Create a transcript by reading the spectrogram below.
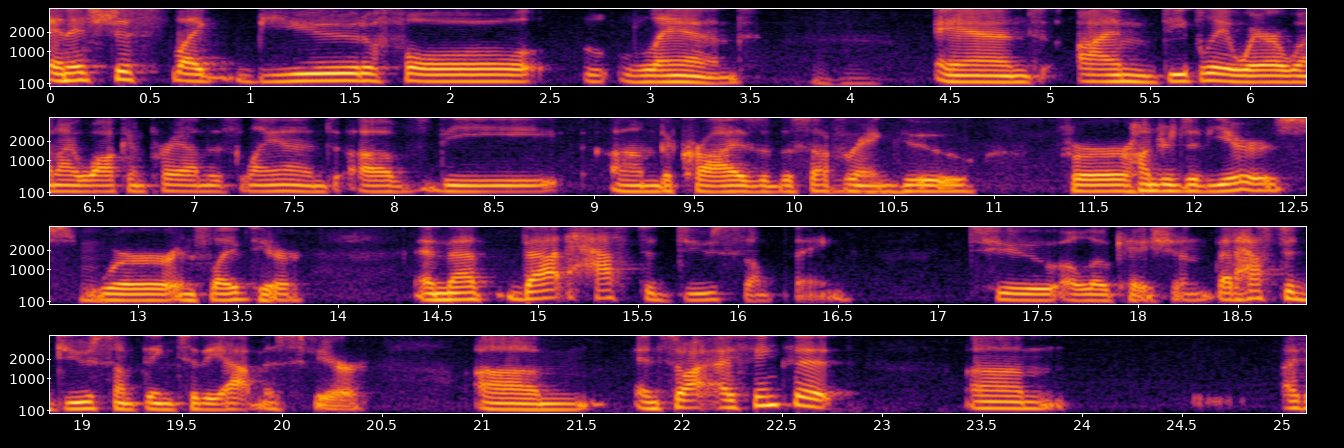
And it's just like beautiful land. And I'm deeply aware when I walk and pray on this land of the um, the cries of the suffering who, for hundreds of years, were enslaved here, and that that has to do something to a location. That has to do something to the atmosphere, um, and so I, I think that um, I,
